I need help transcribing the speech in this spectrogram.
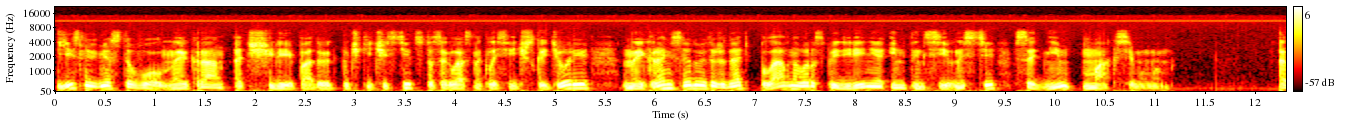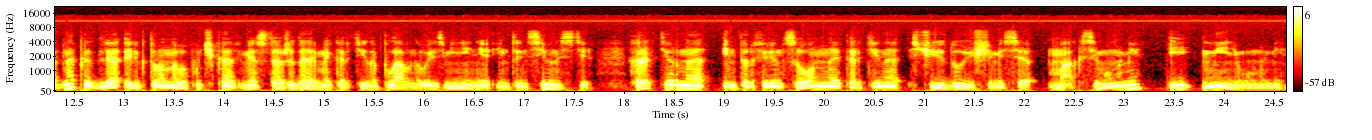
Если вместо волн на экран от щелей падают пучки частиц, то, согласно классической теории, на экране следует ожидать плавного распределения интенсивности с одним максимумом. Однако для электронного пучка вместо ожидаемой картины плавного изменения интенсивности характерна интерференционная картина с чередующимися максимумами и минимумами.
